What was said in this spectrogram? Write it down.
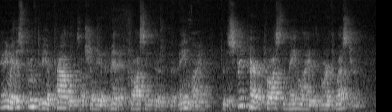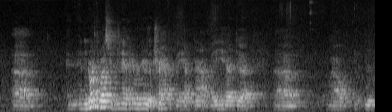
Anyway, this proved to be a problem, as I'll show you in a minute, crossing the, the main line. For the streetcar to cross the main line of the Northwestern, uh, and, and the Northwestern didn't have anywhere near the traffic they have now. They had, uh, uh, well, their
